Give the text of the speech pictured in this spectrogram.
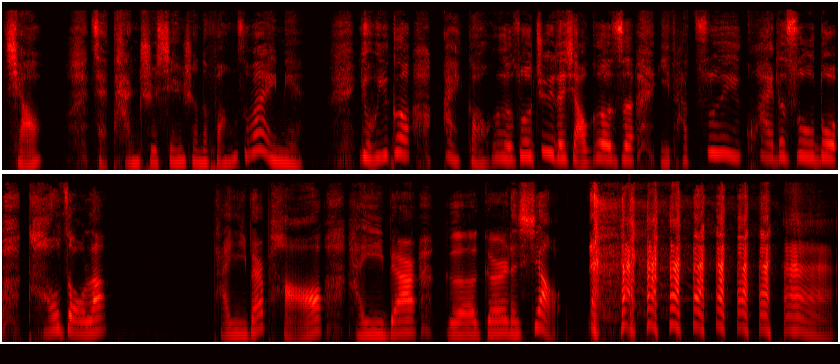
瞧，在贪吃先生的房子外面。有一个爱搞恶作剧的小个子，以他最快的速度逃走了。他一边跑，还一边咯咯的笑。哈哈哈哈哈哈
